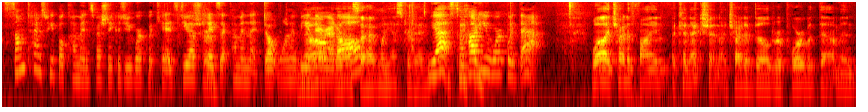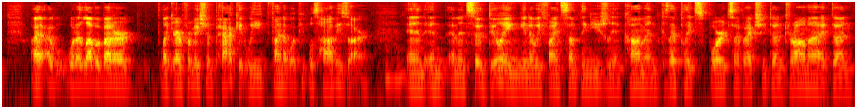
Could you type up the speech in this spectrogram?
Sometimes people come in, especially because you work with kids. Do you have sure. kids that come in that don't want to be no, there at yes, all? I had one yesterday. Yeah. So how do you work with that? Well, I try to find a connection. I try to build rapport with them, and I, I what I love about our like our information packet, we find out what people's hobbies are, mm-hmm. and and and in so doing, you know, we find something usually in common. Because I played sports, I've actually done drama, I've done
